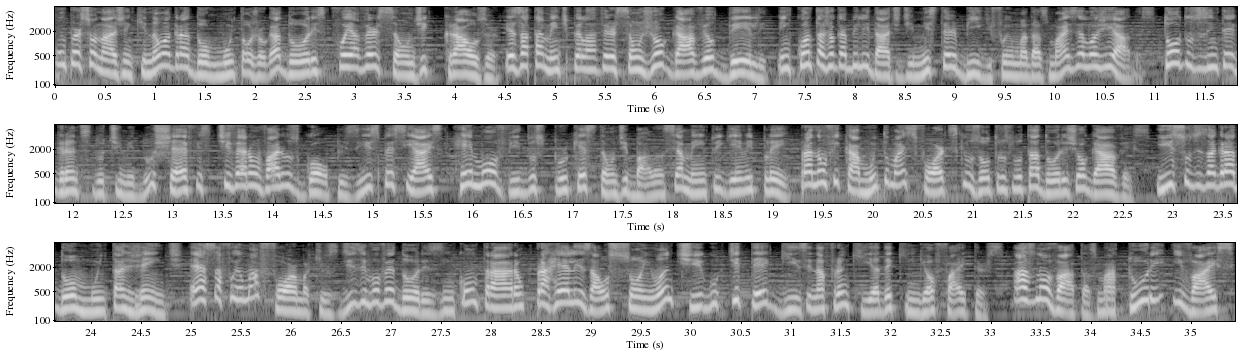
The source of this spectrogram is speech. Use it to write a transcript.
Um personagem que não agradou muito aos jogadores foi a versão de Krauser, exatamente pela versão jogável dele. Enquanto a jogabilidade de Mr. Big foi uma das mais elogiadas, todos os integrantes do time dos chefes tiveram vários golpes e especiais removidos por questão de balanceamento e gameplay, para não ficar muito mais fortes que os outros lutadores jogáveis. Isso desagradou muita gente. Essa foi uma forma que os desenvolvedores encontraram para realizar o sonho antigo de ter Gizzy na franquia The King of Fighters. As novatas Mature e Vice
